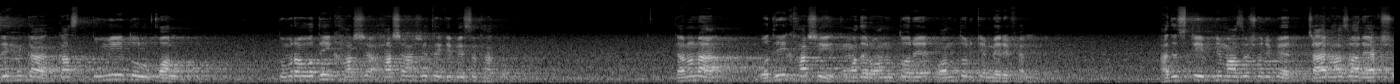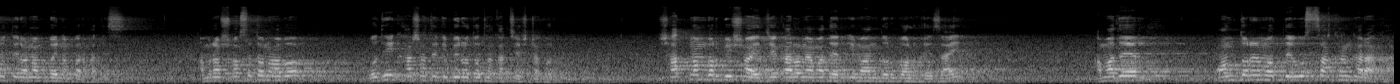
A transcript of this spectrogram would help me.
জেহেকা কাস তুমি তুল কল তোমরা অধিক হাসা, হাসাহাসি থেকে বেঁচে থাকো। কেননা, অধিক হাসি তোমাদের অন্তরে, অন্তরকে মেরে ফেলে। হাদিসটি ইবনি মাজা শরীফের চার হাজার একশো তিরানব্বই নম্বর হাদিস। আমরা সচেতন হব, অধিক হাসা থেকে বিরত থাকার চেষ্টা করব। সাত নম্বর বিষয় যে কারণে আমাদের ইমান দুর্বল হয়ে যায়। আমাদের অন্তরের মধ্যে উচ্চাকাঙ্ক্ষা রাখা।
